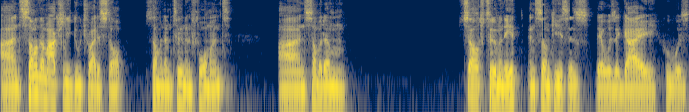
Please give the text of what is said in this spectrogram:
and some of them actually do try to stop. Some of them turn informant, and some of them self terminate in some cases. There was a guy who was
